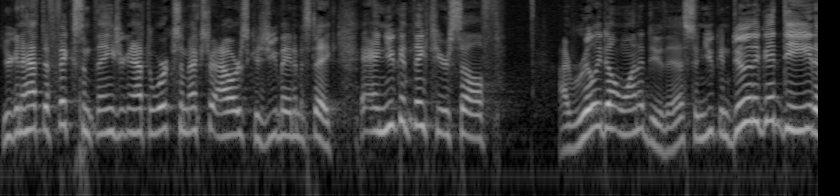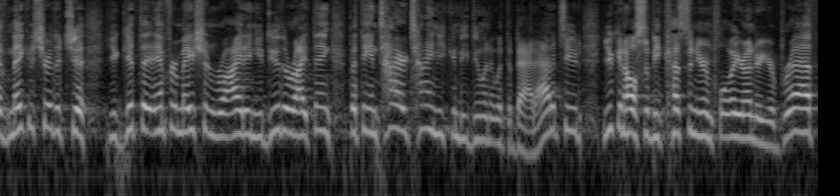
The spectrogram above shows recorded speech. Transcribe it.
You're going to have to fix some things. You're going to have to work some extra hours because you made a mistake. And you can think to yourself, I really don't want to do this. And you can do the good deed of making sure that you, you get the information right and you do the right thing, but the entire time you can be doing it with a bad attitude. You can also be cussing your employer under your breath.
